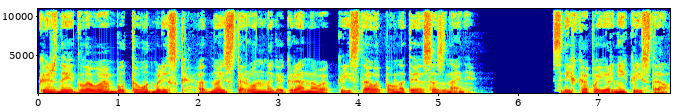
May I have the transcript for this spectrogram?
Каждая глава будто отблеск одной из сторон многогранного кристалла полноты осознания. Слегка поверни кристалл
